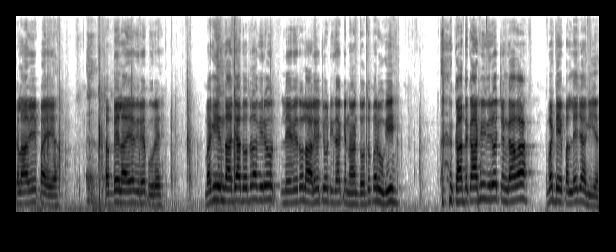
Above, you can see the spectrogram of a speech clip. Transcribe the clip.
ਕਲਾਵੇ ਪਏ ਆ। ਥੱਬੇ ਲਾਏ ਆ ਵੀਰੇ ਪੂਰੇ। ਬਾਕੀ ਅੰਦਾਜ਼ਾ ਦੁੱਧ ਦਾ ਵੀਰੋ ਲੇਵੇ ਤੋਂ ਲਾ ਲਿਓ ਝੋਟੀ ਦਾ ਕਿੰਨਾ ਦੁੱਧ ਭਰੂਗੀ। ਕੱਦ ਕਾਠ ਵੀ ਵੀਰੋ ਚੰਗਾ ਵਾ ਵੱਡੇ ਪੱਲੇ 'ਚ ਆ ਗਈ ਆ।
